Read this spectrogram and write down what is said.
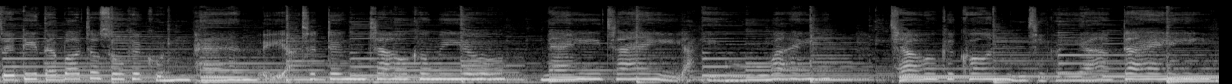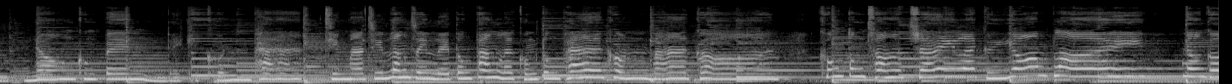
จะดีแต่บ่เจ้าสู้คือขุนแผนอยากจะดึงเจ้าเข้ามาอยู่ ในใจอยากให้รู้ไว้ เจ้าคือคนที่เคยอยากได้ น้องคงเป็นได้แค่คนแพ้ที่มาที่หลังใจเลยต้องพังและคงต้องแพ้คนมาก่อน คงต้องถอดใจและก็ยอมปล่อย น้องก็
